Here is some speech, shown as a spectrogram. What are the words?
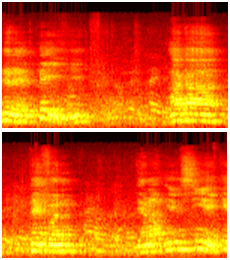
迄个佩仪，啊甲佩芬，然后因生的囝，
